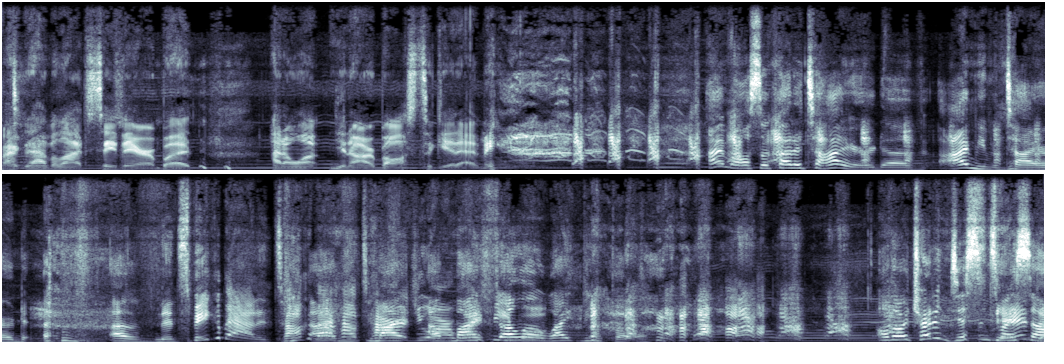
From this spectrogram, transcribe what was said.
I have a lot to say there, but I don't want you know our boss to get at me. I'm also kind of tired of. I'm even tired of. of then speak about it. Talk about how my- tired you are, of my white fellow people. white people. Although I try to distance Stand myself,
